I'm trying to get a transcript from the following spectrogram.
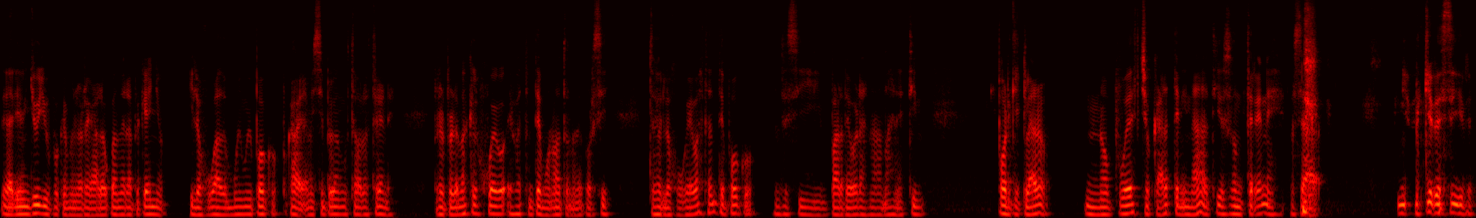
le daría un yuyu porque me lo regaló cuando era pequeño y lo he jugado muy, muy poco. Porque a mí siempre me han gustado los trenes. Pero el problema es que el juego es bastante monótono de por sí. Entonces lo jugué bastante poco, no sé si un par de horas nada más en Steam. Porque claro, no puedes chocarte ni nada, tío, son trenes. O sea, quiero decir,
